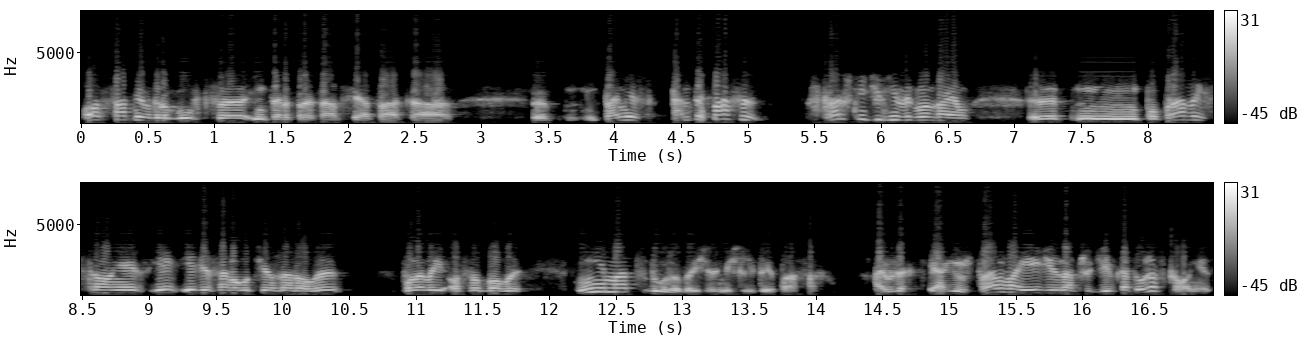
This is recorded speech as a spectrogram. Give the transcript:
Ostatnio w drogówce interpretacja taka, e, tam jest, tam te pasy strasznie dziwnie wyglądają. E, mm, Po prawej stronie je- jedzie samochód ciężarowy, po lewej osobowy. Nie ma cudu, żeby się zmieścili w tych pasach. A już jak, jak już tramwaj jedzie naprzeciwka, to już jest koniec.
